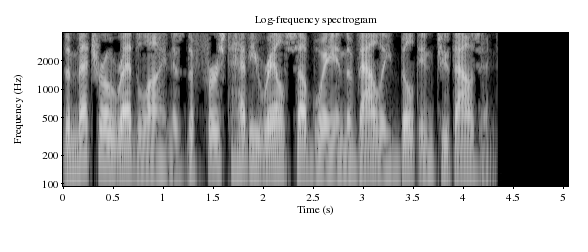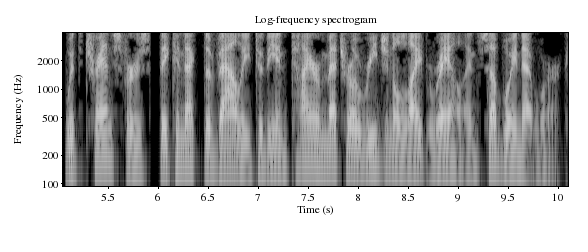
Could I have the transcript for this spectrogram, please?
The Metro Red Line is the first heavy rail subway in the valley built in 2000. With transfers, they connect the valley to the entire Metro Regional Light Rail and Subway network.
